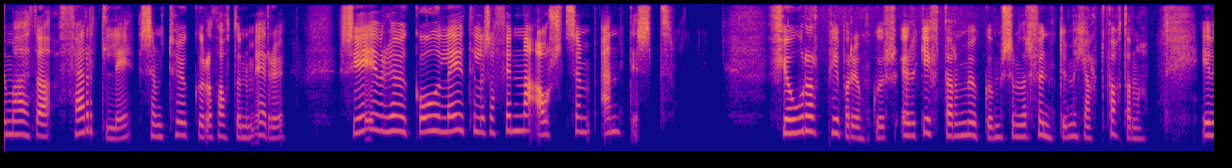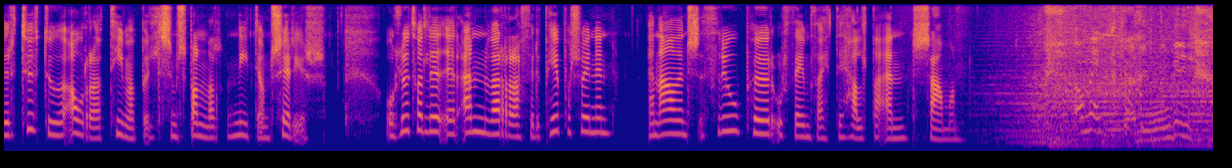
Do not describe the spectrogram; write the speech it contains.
um að þetta ferli sem tökur og þáttunum eru sé yfir höfu góð leið til þess að finna ást sem endist. Fjórar piparjónkur eru giftar mögum sem þær fundu með hjálp þáttana yfir 20 ára tímabill sem spannar 19 serjur. Og hlutfallið er enn verra fyrir piparsveinin en aðeins þrjú pör úr þeim þætti halda enn saman. Oh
